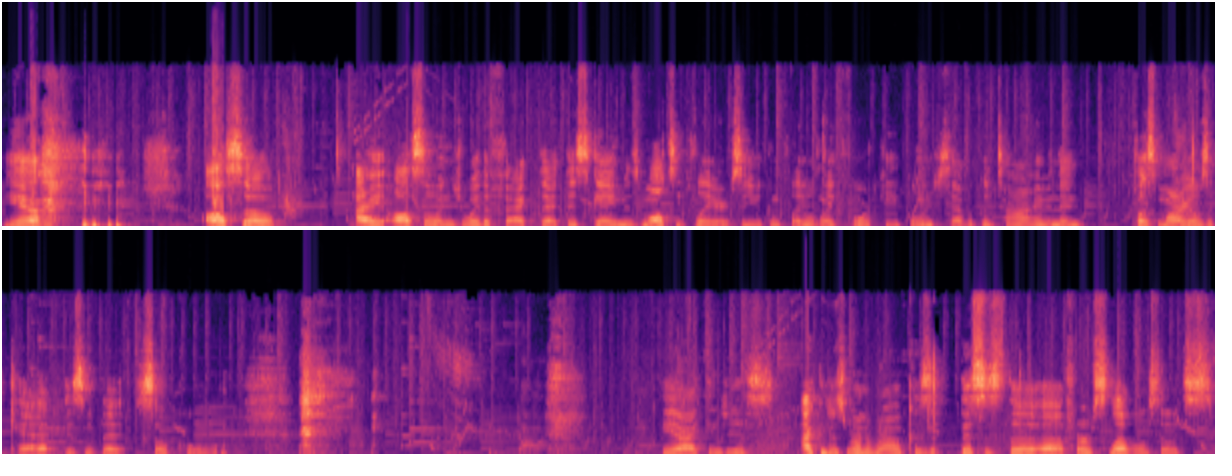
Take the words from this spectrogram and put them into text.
Yeah. also, I also enjoy the fact that this game is multiplayer, so you can play with like four people and just have a good time. And then plus Mario's a cat. Isn't that so cool? yeah, I can just I can just run around because this is the uh, first level, so it's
